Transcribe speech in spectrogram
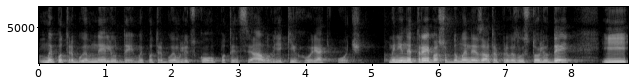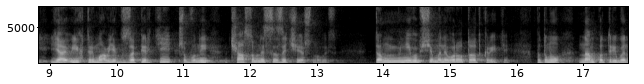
Ми потребуємо не людей, ми потребуємо людського потенціалу, в яких горять очі. Мені не треба, щоб до мене завтра привезли 100 людей, і я їх тримав як в заперті, щоб вони часом не СЗЧшнулись. Та мені взагалі, мене ворота відкриті. Тому нам потрібен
